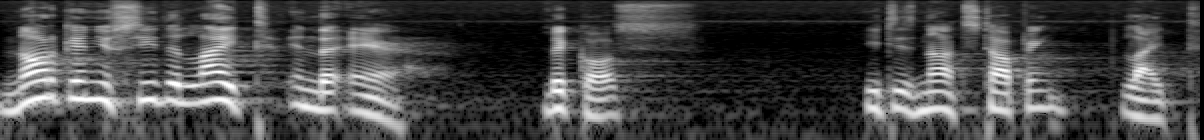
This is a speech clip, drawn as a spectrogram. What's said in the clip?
Nor can you see the light in the air because it is not stopping light.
